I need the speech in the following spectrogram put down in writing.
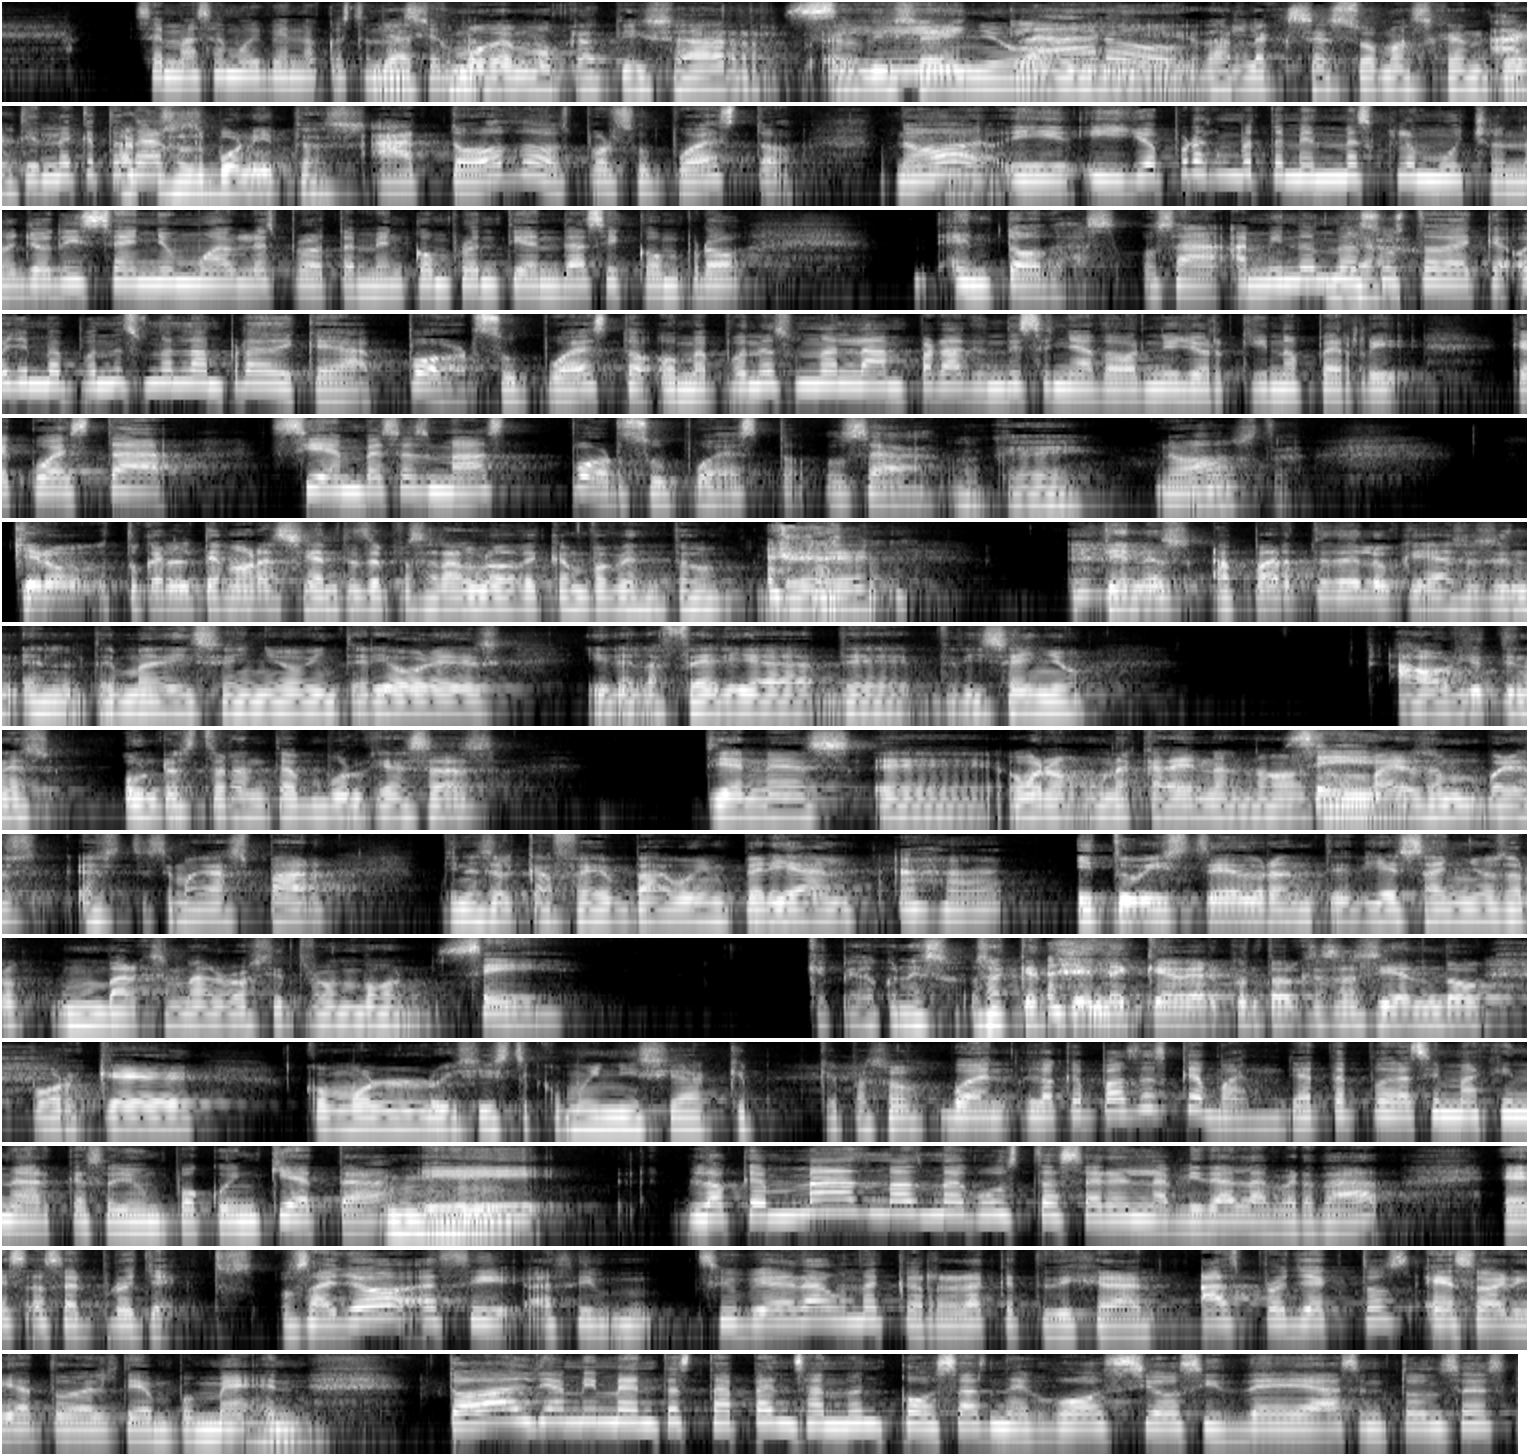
se me hace muy bien lo que están ya haciendo. Es como democratizar el diseño y darle acceso a más gente ah, tiene que tener a cosas bonitas. A todos, por supuesto. ¿No? Y, y, yo, por ejemplo, también mezclo mucho, ¿no? Yo diseño muebles, pero también compro en tiendas y compro en todas. O sea, a mí no me asusta de que, oye, ¿me pones una lámpara de Ikea? Por supuesto. O me pones una lámpara de un diseñador neoyorquino perri que cuesta 100 veces más. Por supuesto. O sea. Ok. ¿No? Me gusta quiero tocar el tema ahora sí, antes de pasar a lo de campamento. tienes, aparte de lo que haces en, el tema de diseño interiores y de la feria de, diseño, ahora tienes un restaurante de hamburguesas, tienes, eh, bueno, una cadena, ¿no? Son varios, son varios este, se llama Gaspar, tienes el café Vago Imperial. Y tuviste durante 10 años un bar que se llama Rusty Trombone. Sí. ¿Qué pedo con eso? O sea, ¿qué tiene que ver con todo lo que estás haciendo? ¿Por qué? ¿Cómo lo hiciste? ¿Cómo inicia? ¿Qué, qué pasó? Bueno, lo que pasa es que, bueno, ya te podrás imaginar que soy un poco inquieta y lo que más, más me gusta hacer en la vida, la verdad, es hacer proyectos. O sea, yo así, así, si hubiera una carrera que te dijeran, haz proyectos, eso haría todo el tiempo. Me, en, todo el día mi mente está pensando en cosas, negocios, ideas. Entonces,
